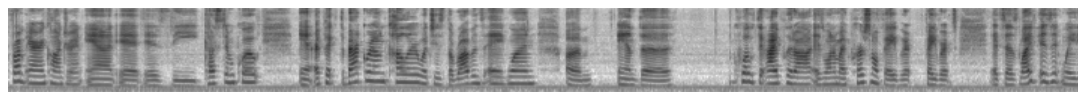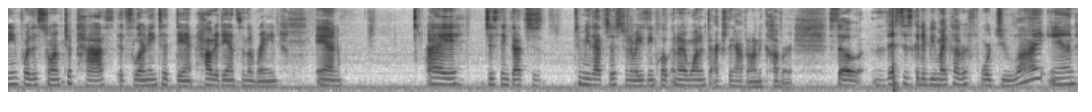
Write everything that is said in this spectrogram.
from Erin Condren and it is the custom quote. And I picked the background color, which is the robin's egg one. Um, and the quote that I put on is one of my personal favorite favorites. It says, "Life isn't waiting for the storm to pass; it's learning to dance how to dance in the rain." And I just think that's just to me that's just an amazing quote and I wanted to actually have it on a cover. So this is going to be my cover for July and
